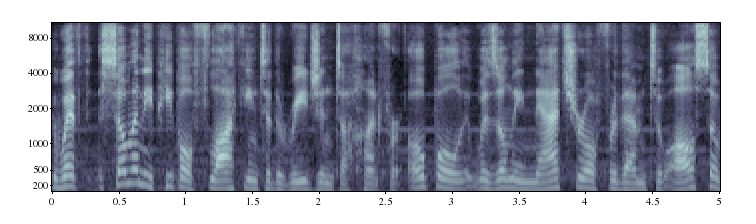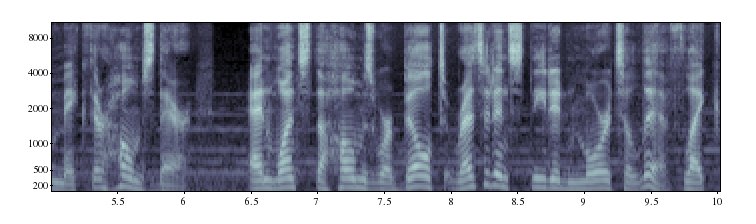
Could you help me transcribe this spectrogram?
With so many people flocking to the region to hunt for opal, it was only natural for them to also make their homes there. And once the homes were built, residents needed more to live, like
